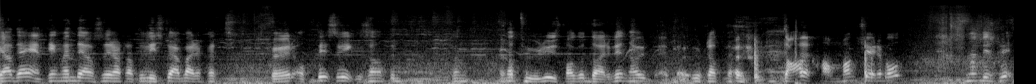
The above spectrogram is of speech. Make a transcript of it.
ja, det er én ting, men det er også rart at hvis du er bare født før 80, så virker det sånn at det, sånn naturlig utvalg og Darwin har gjort at da kan man kjøre båt. Men hvis du er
